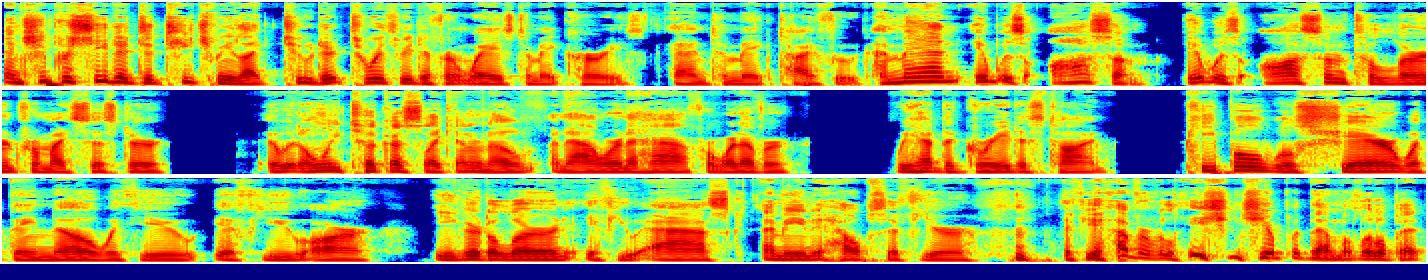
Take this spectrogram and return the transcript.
And she proceeded to teach me like two, two or three different ways to make curries and to make Thai food. And man, it was awesome. It was awesome to learn from my sister. It only took us like, I don't know, an hour and a half or whatever. We had the greatest time. People will share what they know with you if you are eager to learn, if you ask. I mean, it helps if you're, if you have a relationship with them a little bit.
